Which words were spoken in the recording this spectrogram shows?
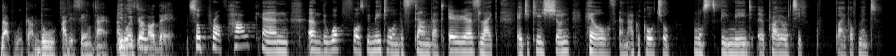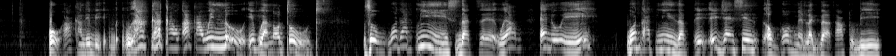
that we can do at the same time, and even so, if you're not there. So, Prof, how can um, the workforce be made to understand that areas like education, health, and agriculture must be made a priority by government? Oh, how can they be? How, how, can, how can we know if we are not told? So, what that means that uh, we have NOA, what that means that agencies of government like that have to be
